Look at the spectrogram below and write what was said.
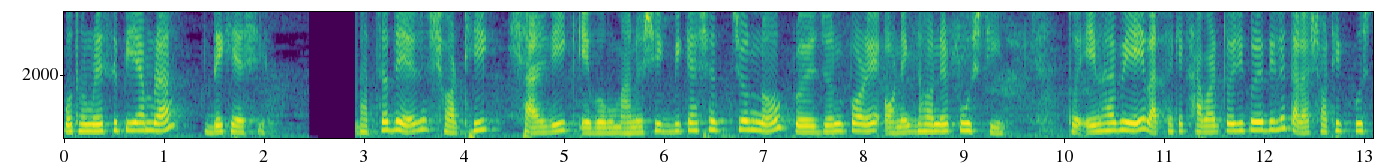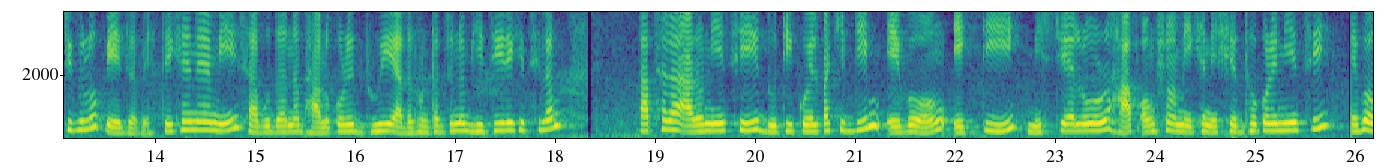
প্রথম রেসিপি আমরা দেখে আসি। বাচ্চাদের সঠিক, শারীরিক এবং মানসিক বিকাশের জন্য প্রয়োজন পড়ে অনেক ধরনের পুষ্টি। তো এভাবে বাচ্চাকে খাবার তৈরি করে দিলে তারা সঠিক পুষ্টিগুলো পেয়ে যাবে। তো এখানে আমি সাবুদানা ভালো করে ধুয়ে আধা ঘণ্টার জন্য ভিজিয়ে রেখেছিলাম। তাছাড়া আরও নিয়েছি দুটি কোয়েল পাখির ডিম এবং একটি মিষ্টি আলুর হাফ অংশ আমি এখানে সেদ্ধ করে নিয়েছি এবং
